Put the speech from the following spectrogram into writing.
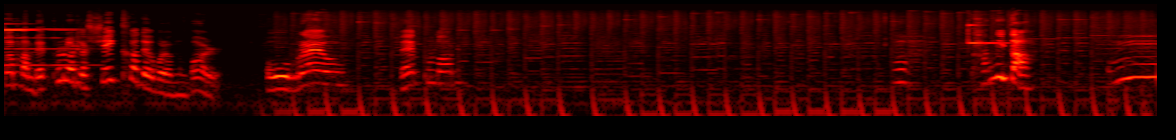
잠깐만 맥플로리가 쉐이크가 되어버렸는 걸. 오레오 맥플로리. 아, 당이다. 음,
